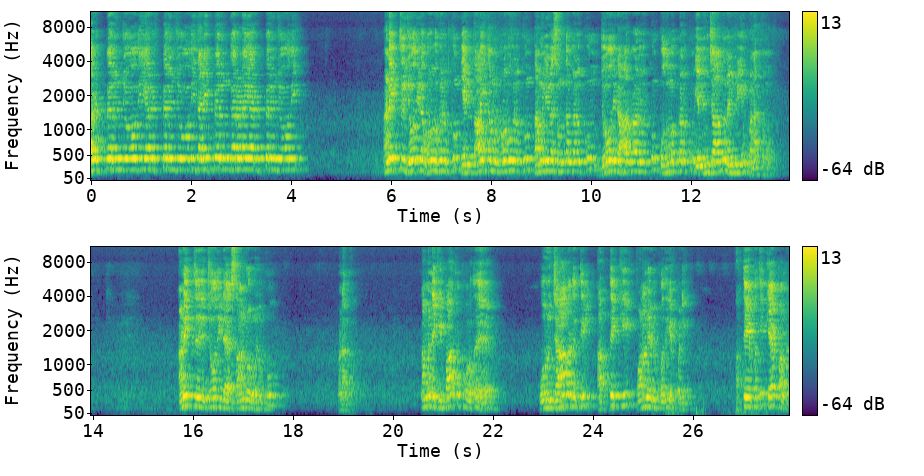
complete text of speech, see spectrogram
அருட்பெருஞ்சோதி அருட்பெருஞ்சோதி தனிப்பெருங்கருணை அருட்பெருஞ்சோதி. அனைத்து ஜோதிட உறவுகளுக்கும் என் தாய் தமிழ் உறவுகளுக்கும் தமிழீழ சொந்தங்களுக்கும் ஜோதிட ஆர்வலர்களுக்கும் பொதுமக்களுக்கும் என் நெஞ்சார்ந்த நன்றியும் வணக்கமும். அனைத்து ஜோதிட சான்றோர்களுக்கும் வணக்கம். நம்ம இன்னைக்கு பார்க்க போறது ஒரு ஜாதகத்தில் அத்தைக்கு பலன் எடுப்பது எப்படி? அத்தையை பற்றி கேட்பாங்க.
